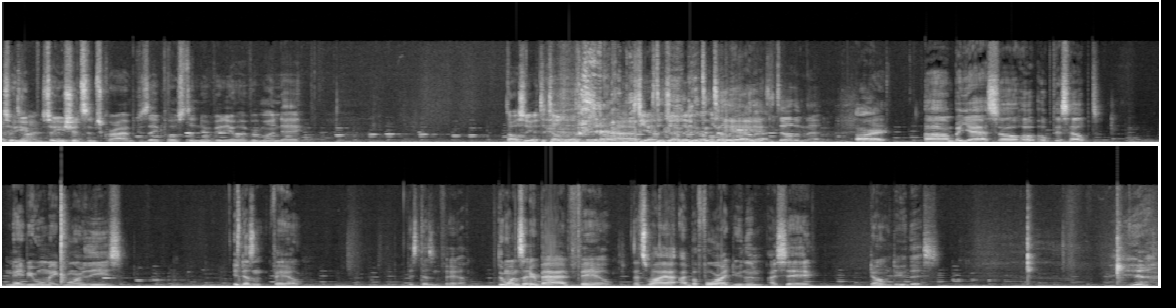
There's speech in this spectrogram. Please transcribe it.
So Every you time. so you should time. subscribe because they post a new video every Monday. Oh, so you have to tell the. the Yeah. you have to tell the You girl. yeah, you have to tell them that. All right. Um, but yeah, so hope hope this helped. Maybe we'll make more of these. It doesn't fail. This doesn't fail. The ones that are bad fail. That's why I, I before I do them, I say, don't do this. Yeah.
